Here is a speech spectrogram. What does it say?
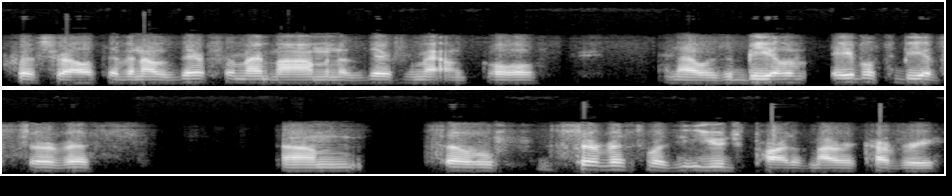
close relative. And I was there for my mom, and I was there for my uncle, and I was be able to be of service. Um, so service was a huge part of my recovery.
